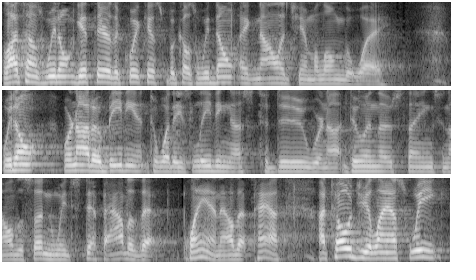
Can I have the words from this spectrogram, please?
A lot of times we don't get there the quickest because we don't acknowledge Him along the way. We don't, we're not obedient to what He's leading us to do. We're not doing those things. And all of a sudden we step out of that plan, out of that path. I told you last week,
